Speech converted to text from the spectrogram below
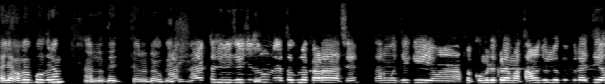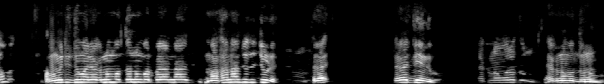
তাহলে হবে প্রোগ্রাম আর নতে তেরোটা উপরে থেকে আর একটা জিনিস এই যে ধরুন এতগুলো কাড়া আছে তার মধ্যে কি মানে আপনার কমিটি কাড়া মাথা না জুড়লেও কি প্রায় দিয়ে হবে? কমিটি তোমার এক নম্বর দু নম্বর প্রায় না মাথা না যদি জুড়ে। প্রায় প্রাইজ দিয়ে দেবো। এক নম্বরে দু নম্বর? এক নম্বর দু নম্বর।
